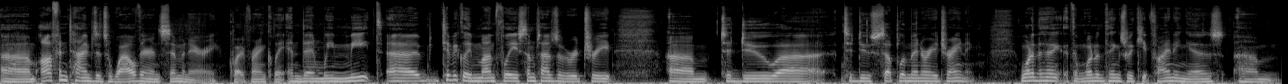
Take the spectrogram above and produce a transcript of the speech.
Um, oftentimes it's while they're in seminary, quite frankly. And then we meet uh, typically monthly, sometimes a retreat, um, to do uh, to do supplementary training. One of the thing, one of the things we keep finding is um,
